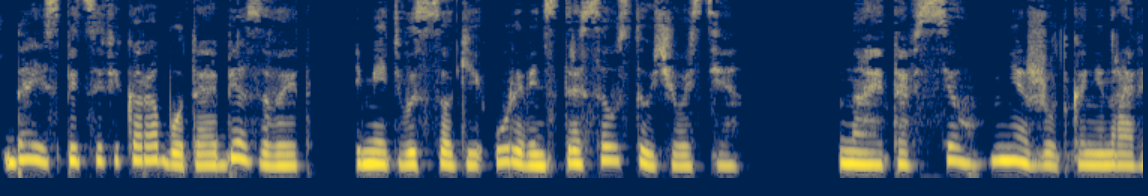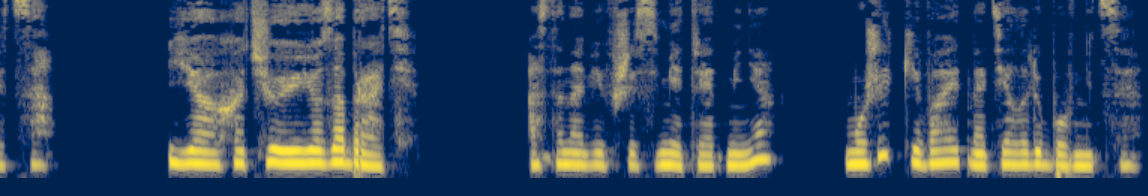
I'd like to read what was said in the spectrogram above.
Да и специфика работы обязывает иметь высокий уровень стрессоустойчивости. На это все мне жутко не нравится. «Я хочу ее забрать». Остановившись в метре от меня, мужик кивает на тело любовницы.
